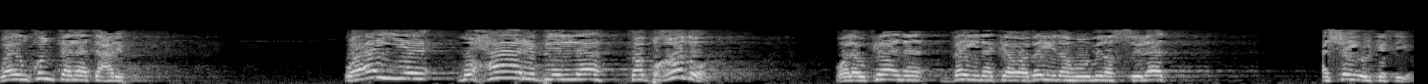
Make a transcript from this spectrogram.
وإن كنت لا تعرفه. وأي محارب لله تبغضه. ولو كان بينك وبينه من الصلات الشيء الكثير.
